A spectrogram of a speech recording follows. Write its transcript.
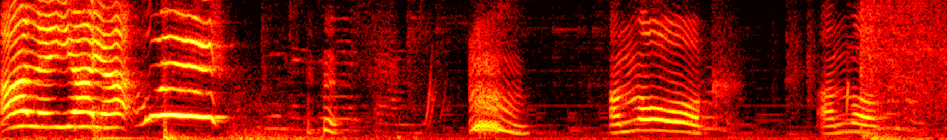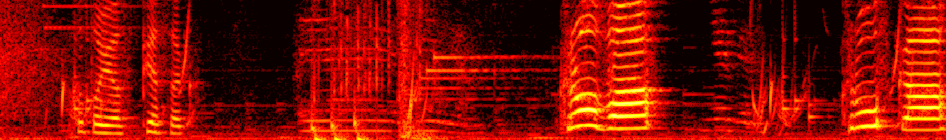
Ale jaja! Ui! Unlock! Unlock. Co to jest? Piesek. Krowa! Krówka!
